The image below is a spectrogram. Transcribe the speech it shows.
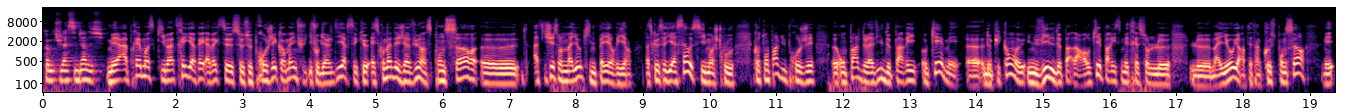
Comme tu l'as si bien dit. Mais après, moi, ce qui m'intrigue avec ce, ce, ce, projet, quand même, il faut bien le dire, c'est que est-ce qu'on a déjà vu un sponsor euh, affiché sur le maillot qui ne paye rien? Parce que il y a ça aussi, moi, je trouve. Quand on parle du projet, euh, on parle de la ville de Paris, ok, mais euh, depuis quand une ville de Paris Alors, ok, Paris se mettrait sur le, le maillot, il y aura peut-être un co-sponsor, mais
